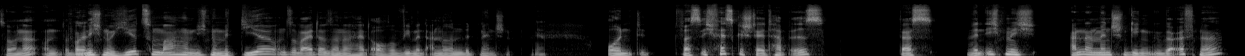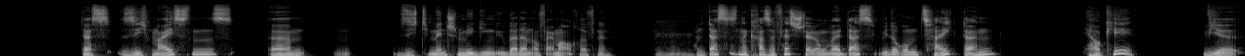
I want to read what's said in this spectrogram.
So, ne? Und, und nicht nur hier zu machen und nicht nur mit dir und so weiter, sondern halt auch irgendwie mit anderen Mitmenschen. Ja. Und was ich festgestellt habe, ist, dass wenn ich mich anderen Menschen gegenüber öffne, dass sich meistens ähm, sich die Menschen mir gegenüber dann auf einmal auch öffnen. Mhm. Und das ist eine krasse Feststellung, weil das wiederum zeigt dann, ja, okay, wir,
